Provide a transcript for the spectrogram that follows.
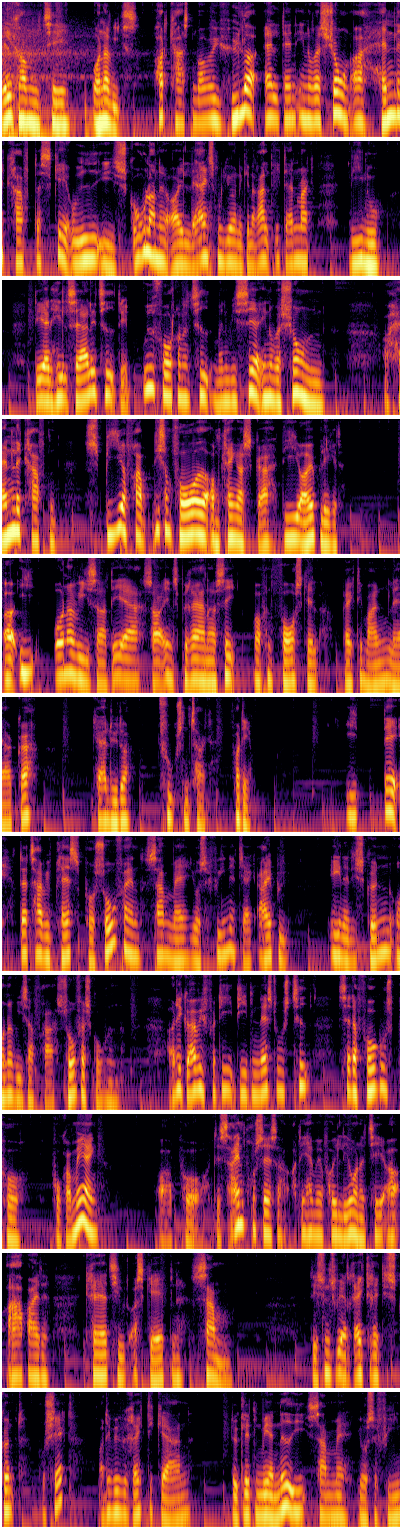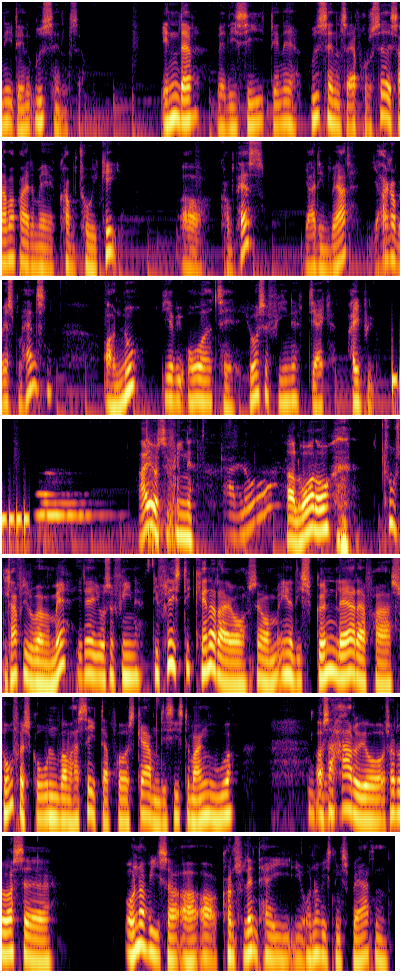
Velkommen til Undervis, podcasten, hvor vi hylder al den innovation og handlekraft, der sker ude i skolerne og i læringsmiljøerne generelt i Danmark lige nu. Det er en helt særlig tid, det er en udfordrende tid, men vi ser innovationen og handlekraften spire frem, ligesom foråret omkring os gør lige i øjeblikket. Og I undervisere, det er så inspirerende at se, hvorfor forskel rigtig mange lærere gør. Kære lytter, tusind tak for det. Dag, der tager vi plads på sofaen sammen med Josefine Jack Ejby, en af de skønne undervisere fra Sofaskolen. Og det gør vi, fordi de i den næste uges tid sætter fokus på programmering og på designprocesser, og det her med at få eleverne til at arbejde kreativt og skabende sammen. Det synes vi er et rigtig, rigtig skønt projekt, og det vil vi rigtig gerne dykke lidt mere ned i sammen med Josefine i denne udsendelse. Inden da vil jeg lige sige, at denne udsendelse er produceret i samarbejde med Kom2IG og Kompas. Jeg er din vært, Jakob Esben Hansen, og nu giver vi ordet til Josefine Jack Ejby. Hej Josefine. Hallo. Hallo, hallo. Tusind tak, fordi du var med i dag, Josefine. De fleste de kender dig jo som en af de skønne lærere der fra Sofaskolen, hvor man har set dig på skærmen de sidste mange uger. Okay. Og så har du jo så er du også øh, underviser og, og konsulent her i, i undervisningsverdenen.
